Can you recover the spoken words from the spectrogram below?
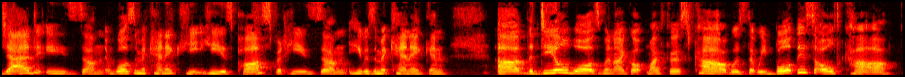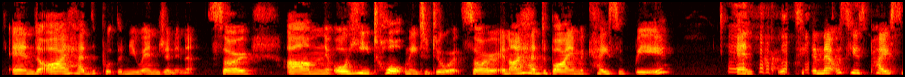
dad is um, was a mechanic. He he is passed, but he's um, he was a mechanic. And uh, the deal was when I got my first car was that we bought this old car and I had to put the new engine in it. So, um, or he taught me to do it. So, and I had to buy him a case of beer, and that was, and that was his pace,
